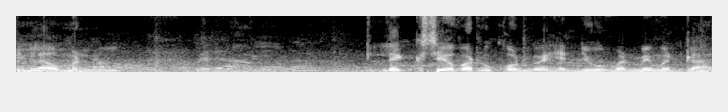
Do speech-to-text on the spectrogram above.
ริงๆแล้วมันไม่ได้เล็กเชื่อว่าทุกคนก็เห็นอยู่มันไม่เหมือนกัน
